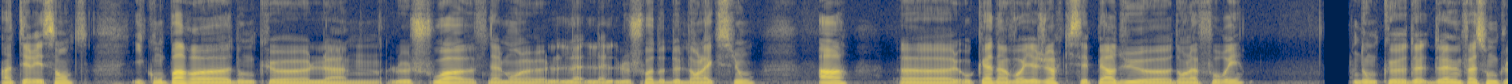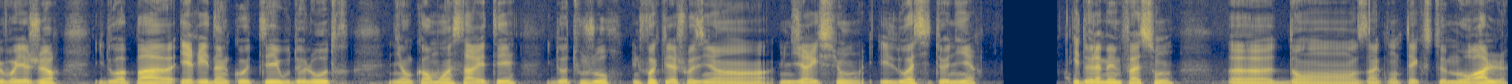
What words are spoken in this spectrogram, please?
intéressante. Il compare donc le choix finalement le choix dans l'action à au cas d'un voyageur qui s'est perdu dans la forêt. Donc de, la même façon que le voyageur, il doit pas errer d'un côté ou de l'autre, ni encore moins s'arrêter. Il doit toujours, une fois qu'il a choisi un- une direction, il doit s'y tenir. Et de la même façon, dans un contexte moral,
